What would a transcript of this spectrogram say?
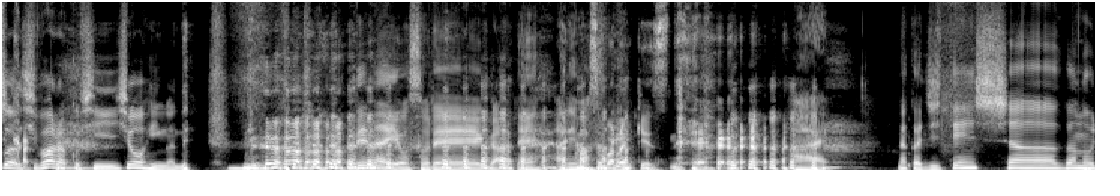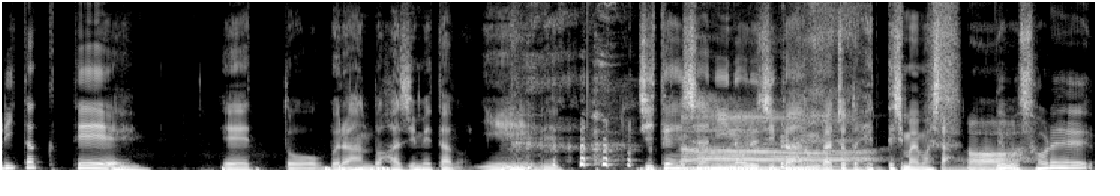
とはしばらく新商品がね、出ない恐れがね、あります遊ばなね。きゃですね。はい。なんか自転車が乗りたくて、えーっと、ブランド始めたのに、自転車に乗る時間がちょっと減ってしまいました。でもそれ、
